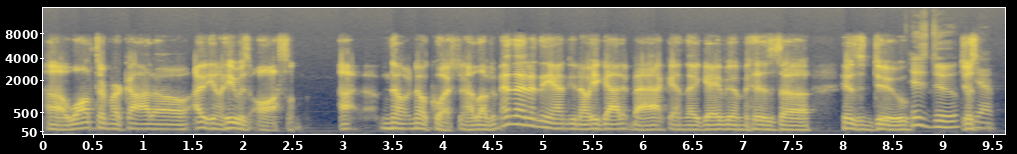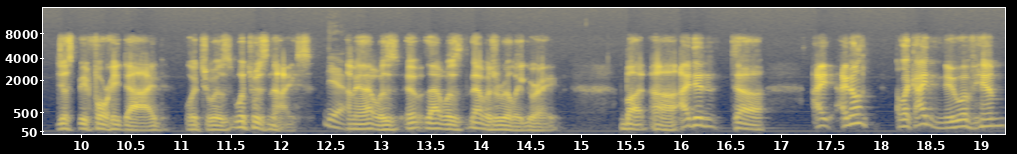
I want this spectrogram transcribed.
uh, Walter Mercado, I, you know, he was awesome. Uh, no, no question. I loved him. And then in the end, you know, he got it back, and they gave him his uh, his due His due. just yeah. just before he died, which was which was nice. Yeah. I mean that was it, that was that was really great. But uh, I didn't. Uh, I I don't like. I knew of him,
